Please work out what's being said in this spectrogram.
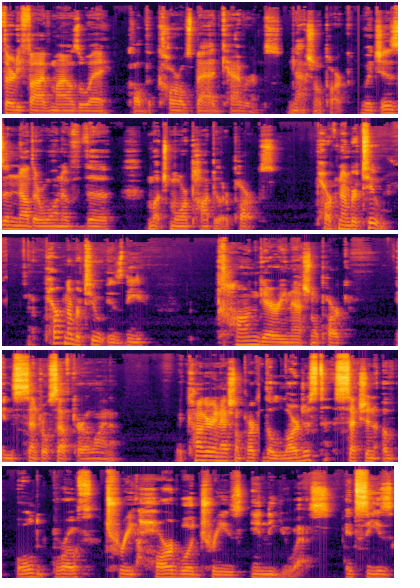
35 miles away called the Carlsbad Caverns National Park, which is another one of the much more popular parks. Park number two. Park number two is the Congaree National Park in central South Carolina. The Congaree National Park, the largest section of old growth tree hardwood trees in the US. It sees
